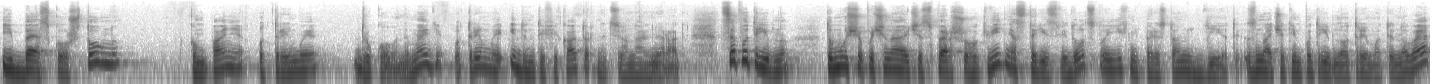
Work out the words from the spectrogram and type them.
І безкоштовно компанія отримує друковане медіа, отримує ідентифікатор Національної ради. Це потрібно, тому що починаючи з 1 квітня старі свідоцтва їхні перестануть діяти. Значить, їм потрібно отримати нове.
